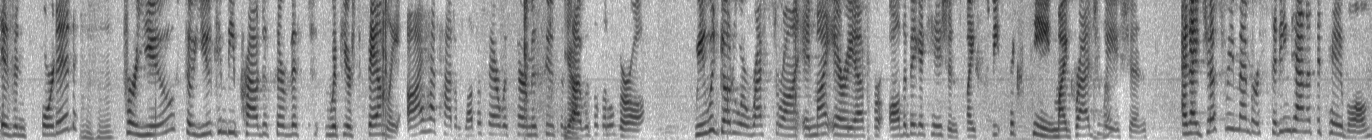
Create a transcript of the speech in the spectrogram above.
is imported Mm-hmm. for you so you can be proud to serve this t- with your family. I have had a love affair with tiramisu since Yeah. I was a little girl. We would go to a restaurant in my area for all the big occasions, my sweet 16, my graduations. And I just remember sitting down at the table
